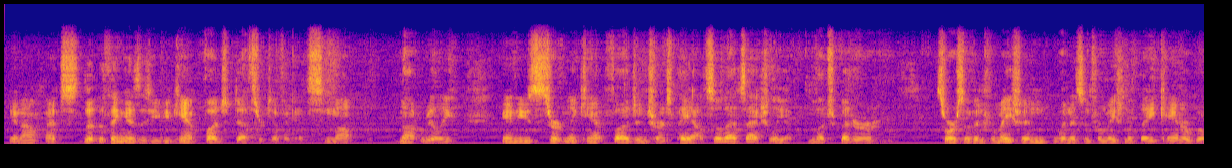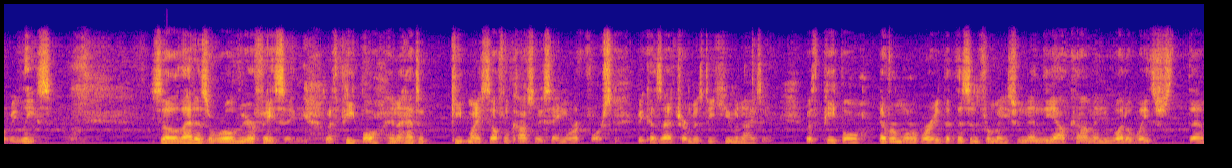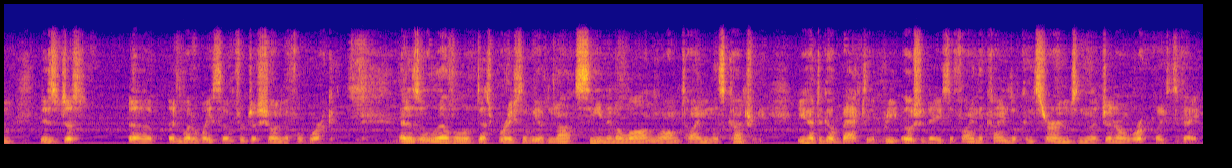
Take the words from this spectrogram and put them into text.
You know, that's the, the thing is, is you, you can't fudge death certificates. Not, not really. And you certainly can't fudge insurance payouts. So that's actually a much better source of information when it's information that they can or will release. So that is the world we are facing with people, and I have to keep myself from constantly saying workforce because that term is dehumanizing. With people ever more worried that this information and the outcome and what awaits them is just uh, and what awaits them for just showing up for work. That is a level of desperation that we have not seen in a long, long time in this country. You had to go back to the pre OSHA days to find the kinds of concerns in the general workplace today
